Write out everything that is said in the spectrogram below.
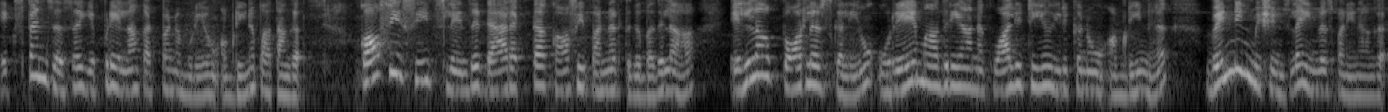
எக்ஸ்பென்சஸை எப்படியெல்லாம் கட் பண்ண முடியும் அப்படின்னு பார்த்தாங்க. காஃபி சீட்ஸ்லேருந்து டைரெக்டாக காஃபி பண்ணுறதுக்கு பதிலாக எல்லா பார்லர்ஸ்களையும் ஒரே மாதிரியான குவாலிட்டியும் இருக்கணும் அப்படின்னு வெண்டிங் மிஷின்ஸில் இன்வெஸ்ட் பண்ணினாங்க.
